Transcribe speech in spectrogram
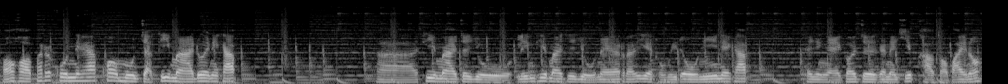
ขอขอบพระคุณนะครับ ข้อมูลจากที่มาด้วยนะครับที่มาจะอยู่ลิงก์ที่มาจะอยู่ในรายละเอียดของวิดีโอนี้นะครับถ้ายังไงก็เจอกันในคลิปข่าวต่อไปเนาะ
